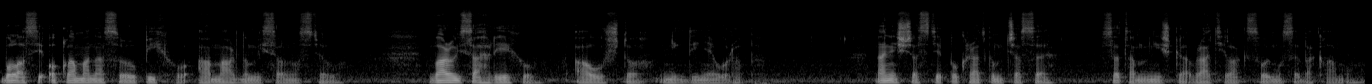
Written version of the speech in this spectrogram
bola si oklamaná svojou pýchou a márnomyselnosťou. Varuj sa hriechu a už to nikdy neurob. Na nešťastie po krátkom čase sa tam mníška vrátila k svojmu seba klamu.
